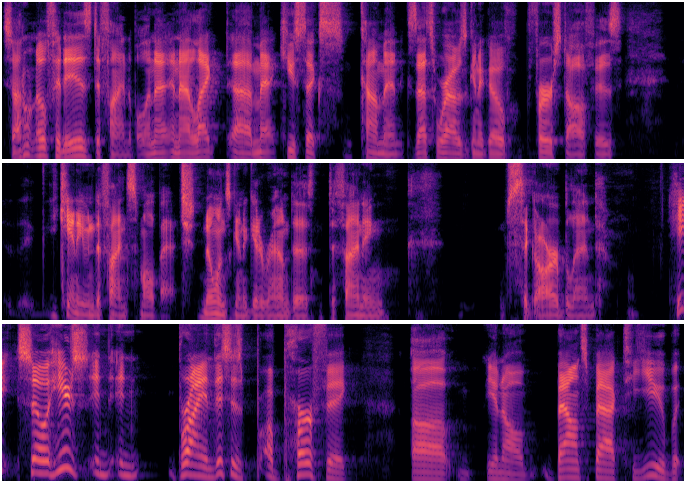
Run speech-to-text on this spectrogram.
So I don't know if it is definable. And I, and I liked uh, Matt Cusick's comment because that's where I was going to go first off is you can't even define small batch. No one's going to get around to defining cigar blend. He, so here's in, in Brian, this is a perfect uh you know bounce back to you but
